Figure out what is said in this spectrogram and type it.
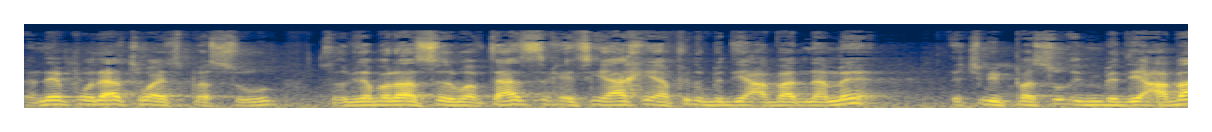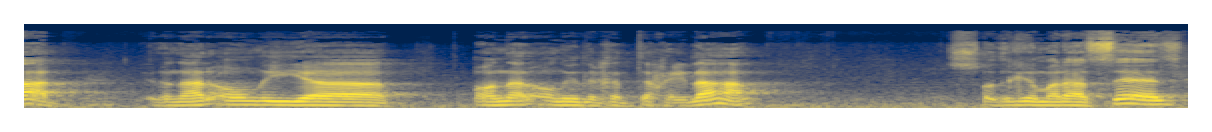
and therefore that's why it's pasul. So the Gemara says, well, if that's the case, yachi afilu b'di'abad nameh, it should be pasul even b'di'abad. And not only, uh, on not only the chetachila. So the Gemara says,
